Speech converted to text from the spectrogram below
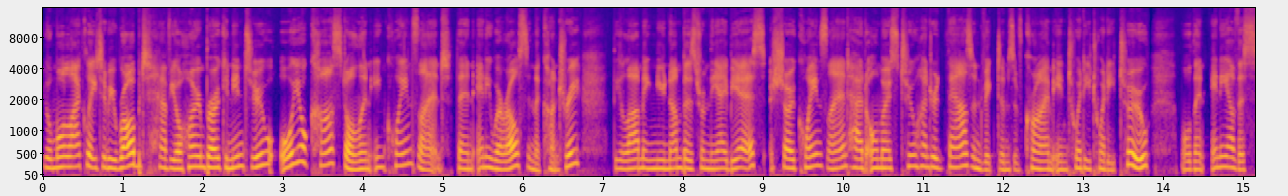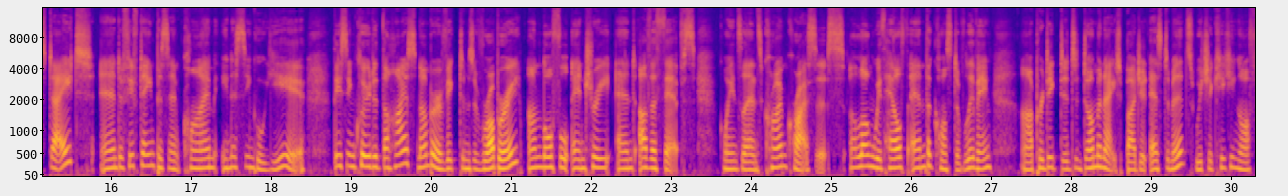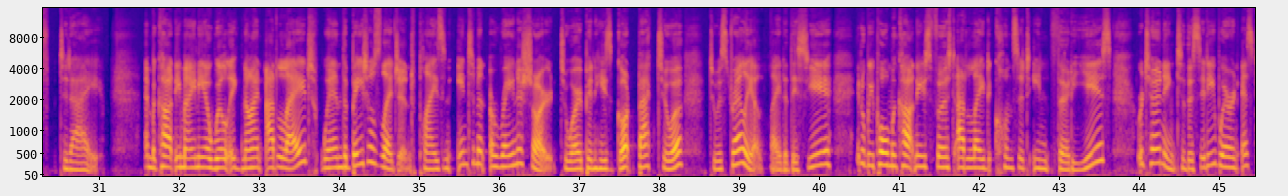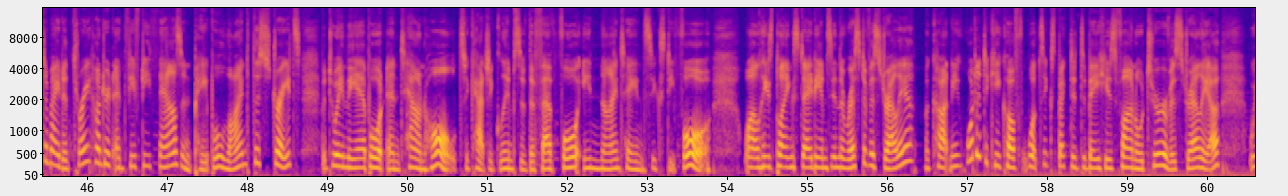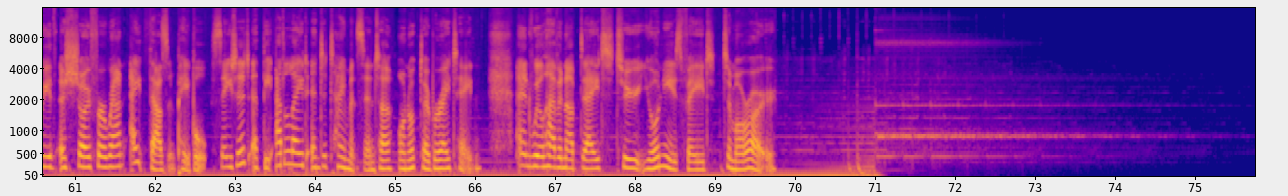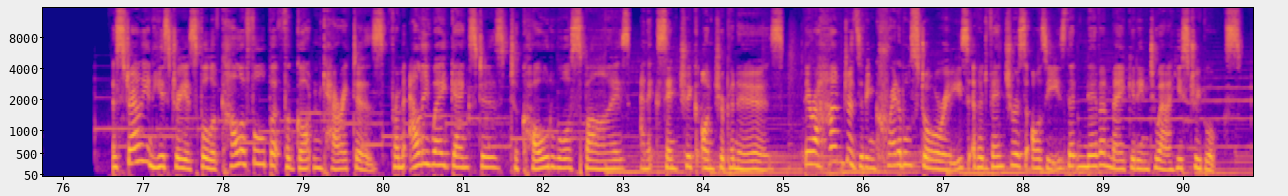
You're more likely to be robbed, have your home broken into, or your car stolen in Queensland than anywhere else in the country. The alarming new numbers from the ABS show Queensland had almost 200,000 victims of crime in 2022, more than any other state, and a 15% climb in a single year. This included the highest number of victims of robbery, unlawful entry, and other thefts. Queensland's crime crisis, along with health and the cost of living, are predicted to dominate budget estimates, which are kicking off today. And McCartney Mania will ignite Adelaide when the Beatles legend plays an intimate arena show to open his Got Back tour to Australia later this year. It'll be Paul McCartney's first Adelaide concert in 30 years, returning to the city where an estimated 350,000 people lined the streets between the airport and town hall to catch a glimpse of the Fab Four in 1964. While he's playing stadiums in the rest of Australia, McCartney wanted to kick off what's expected to be his final tour of Australia with a show for around 8,000 people seated at the Adelaide Entertainment Centre on October 18. And we'll have an update to your newsfeed tomorrow. Australian history is full of colourful but forgotten characters, from alleyway gangsters to Cold War spies and eccentric entrepreneurs. There are hundreds of incredible stories of adventurous Aussies that never make it into our history books.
